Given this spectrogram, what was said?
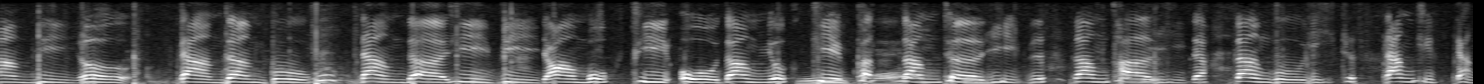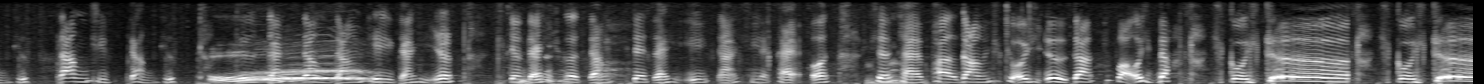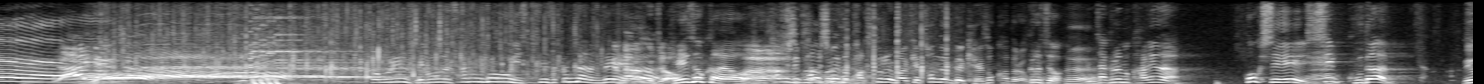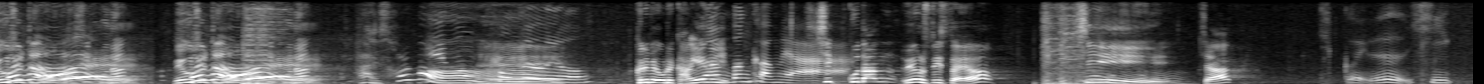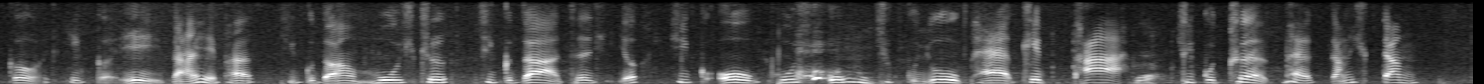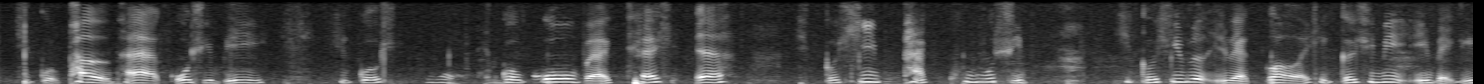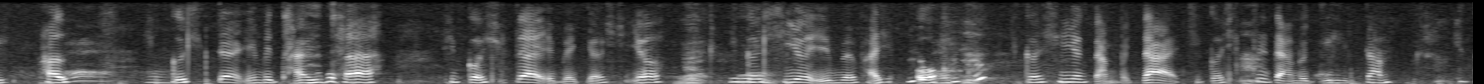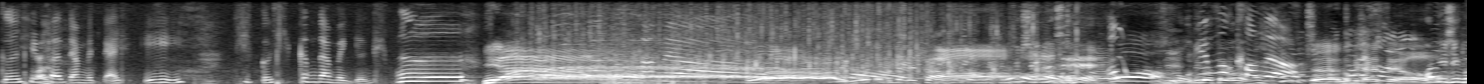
담이요. 담담구 담다리비 담모 티오 담요. 티파 담터리비 담파리다 담구리스 담십 담십 담십 담십 담담담시 담시 담담담 담담시 담시 달온 시달파당 시코시다 파오시다 시코시트 시코시트 그러니까 우리는 대부분 3구 20에서 끝나는데 끝나는 거죠. 계속 가요. 30, 30에서 박수를 막 이렇게 쳤는데 계속 하더라고요. 그렇죠. 자, 그러면 강현아, 혹시 19단 외우실 줄 아는 거 19단? 외우실 줄 아는 거 19단? 아이 설마. 고마워요 그러면 우리 강현이 한번 가면 19단 외울 수 있어요? 시작. 시끄 시끄 시끄 나의 밥 시끄다 모스 시끄다 드시오 시끄오 구시오 시끄육 백십파 시끄칠 백당십삼 시끄팔 백오십이. 시끄 시끄 구백칠십일 시끄 십백구십 시끄 십일 이백구 시끄 십이 이백이십팔 시끄 십대 이백팔차 시끄 십대 이백여시오 시끄 시오 이백팔십오. 시끄 시오 담백다 시끄 십칠 담백이십삼 시끄 십팔 담백다시 시끄 십근 담백육십 이야. 하면 너무 잘했다. 네, 너무 잘했어요. 황유신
